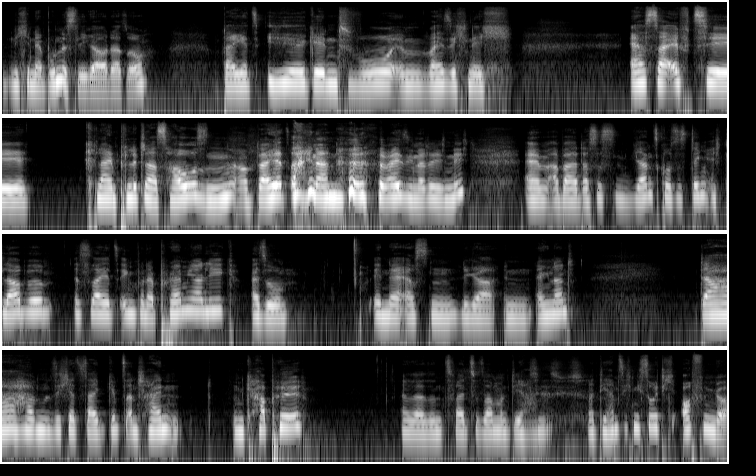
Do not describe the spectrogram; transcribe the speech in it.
nicht in der Bundesliga oder so. Da jetzt irgendwo im, weiß ich nicht, erster FC Kleinplittershausen, ob da jetzt einer, weiß ich natürlich nicht. Ähm, aber das ist ein ganz großes Ding. Ich glaube, es war jetzt irgendwo in der Premier League, also in der ersten Liga in England. Da haben sich jetzt, da gibt es anscheinend ein Couple. Also da sind zwei zusammen und die haben, die haben sich nicht so richtig offen ge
